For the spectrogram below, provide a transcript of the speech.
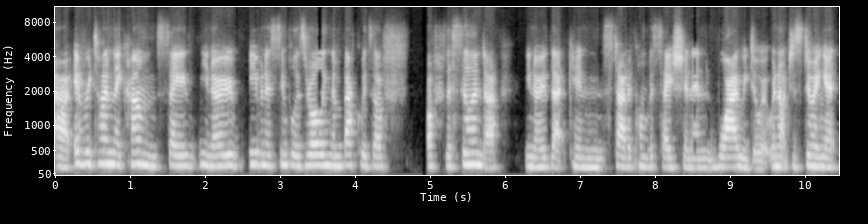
uh, every time they come, say, you know, even as simple as rolling them backwards off off the cylinder, you know, that can start a conversation and why we do it. We're not just doing it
